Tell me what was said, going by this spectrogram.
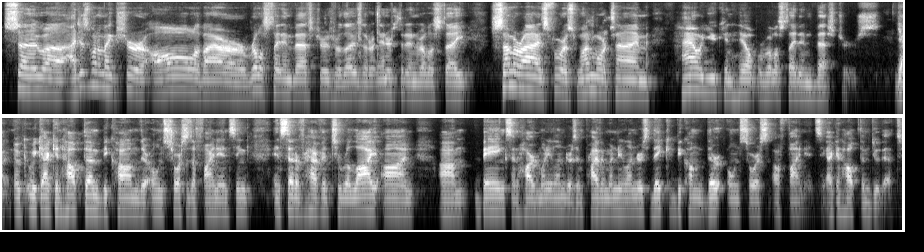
So uh, I just want to make sure all of our real estate investors or those that are interested in real estate summarize for us one more time how you can help real estate investors. Yeah, we, I can help them become their own sources of financing instead of having to rely on um, banks and hard money lenders and private money lenders. They can become their own source of financing. I can help them do that.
